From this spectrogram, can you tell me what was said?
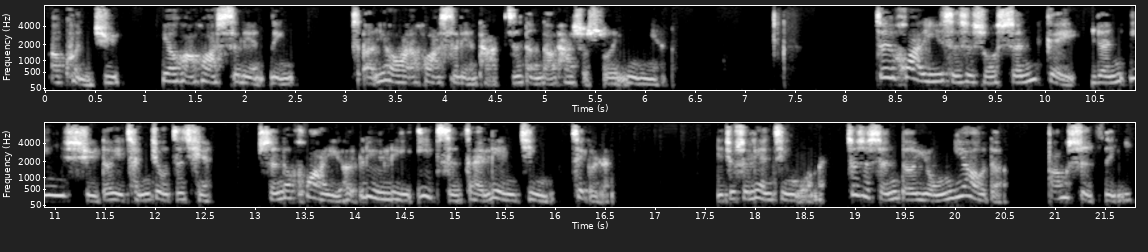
啊，捆拘。耶和华话试炼灵，呃，耶和华的话试炼他，只等到他所说的应验。这句话的意思是说，神给人应许得以成就之前，神的话语和律例一直在炼净这个人，也就是炼净我们，这是神得荣耀的方式之一。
